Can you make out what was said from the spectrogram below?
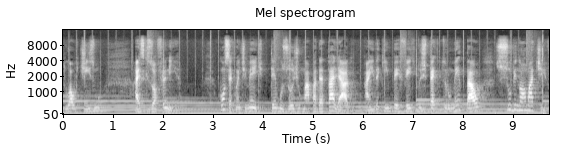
do autismo à esquizofrenia. Consequentemente, temos hoje um mapa detalhado, ainda que imperfeito, do espectro mental subnormativo.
